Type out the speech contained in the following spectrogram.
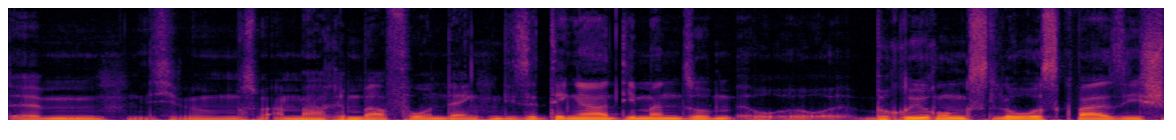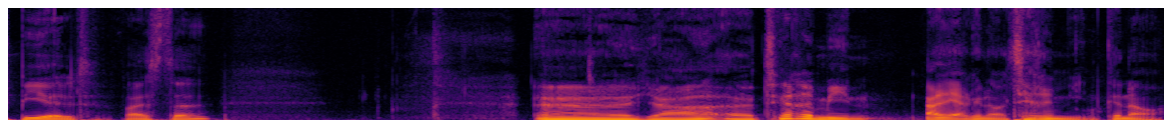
ähm, ich muss mal an Marimbaphon denken, diese Dinger, die man so äh, berührungslos quasi spielt, weißt du? Äh, ja, äh, Theremin. Ah ja, genau, Theremin, genau.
